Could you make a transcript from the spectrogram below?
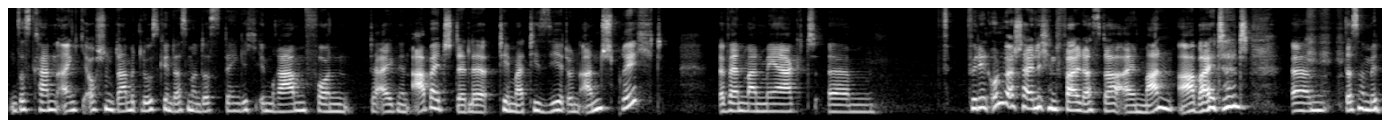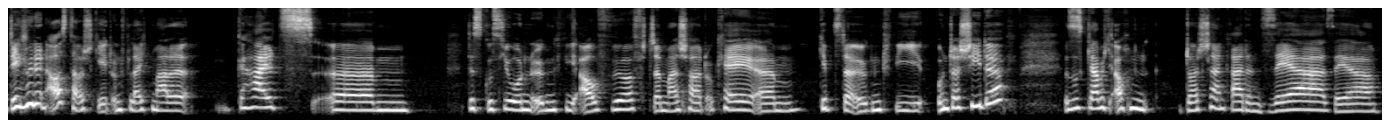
das kann eigentlich auch schon damit losgehen, dass man das, denke ich, im Rahmen von der eigenen Arbeitsstelle thematisiert und anspricht. Wenn man merkt, ähm, für den unwahrscheinlichen Fall, dass da ein Mann arbeitet, ähm, dass man mit dem in den Austausch geht und vielleicht mal Gehalts. Diskussionen irgendwie aufwirft, dann mal schaut, okay, ähm, gibt es da irgendwie Unterschiede? Es ist, glaube ich, auch in Deutschland gerade ein sehr, sehr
